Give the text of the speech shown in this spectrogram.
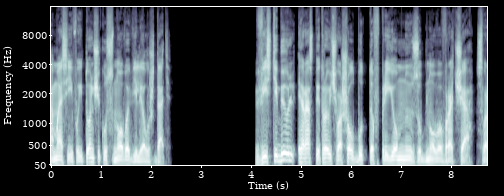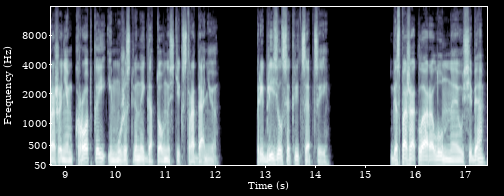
а Масе и Фаэтончику снова велел ждать. В вестибюль Эраст Петрович вошел будто в приемную зубного врача с выражением кроткой и мужественной готовности к страданию. Приблизился к рецепции. Госпожа Клара Лунная у себя?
